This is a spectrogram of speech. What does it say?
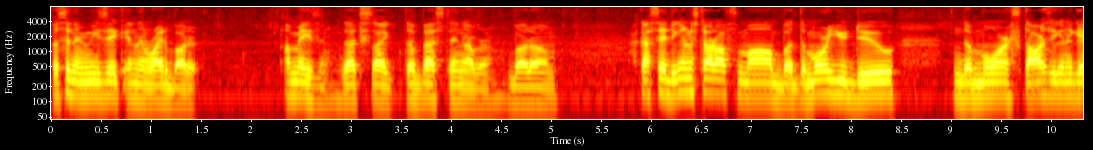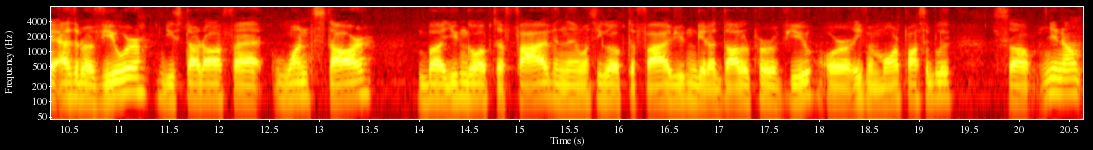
Listen to music and then write about it. Amazing. That's like the best thing ever. But um, like I said, you're gonna start off small, but the more you do, the more stars you're gonna get as a reviewer. You start off at one star, but you can go up to five, and then once you go up to five, you can get a dollar per review, or even more possibly. So you know,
